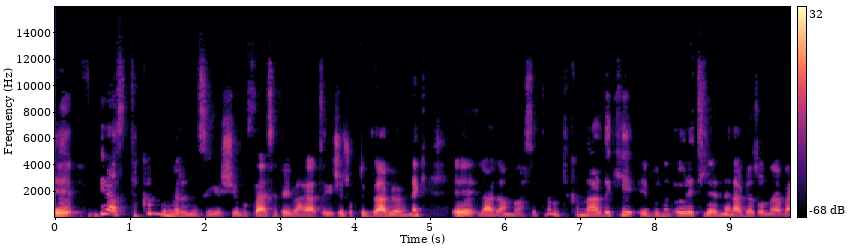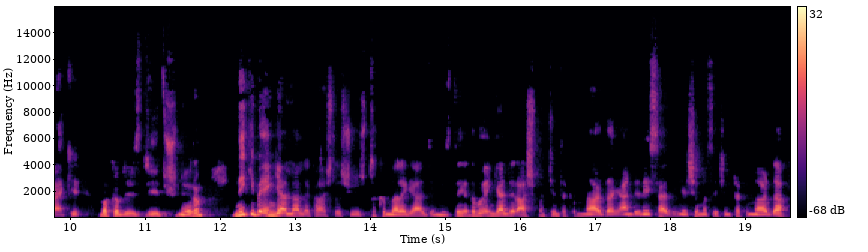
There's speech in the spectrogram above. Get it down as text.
E, biraz takım bunları nasıl yaşıyor bu felsefeyi ve hayata geçiyor? Çok da güzel bir örneklerden bahsettin ama takımlardaki bunun öğretileri neler? Biraz onlara belki bakabiliriz diye düşünüyorum. Ne gibi engellerle karşılaşıyoruz takımlara geldiğimizde ya da bu engelleri aşmak için takımlarda yani deneyselliğin yaşaması için takımlarda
